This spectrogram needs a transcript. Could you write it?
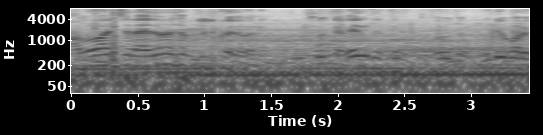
ভালো আছে সব ডিলিট করে দেবেন ভিডিও করে।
